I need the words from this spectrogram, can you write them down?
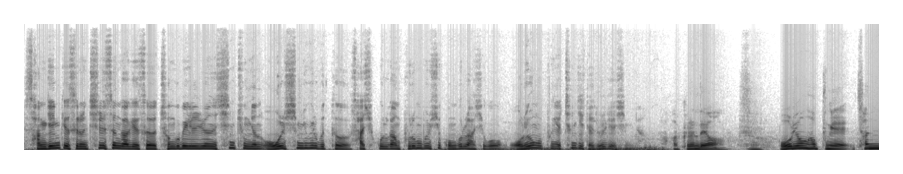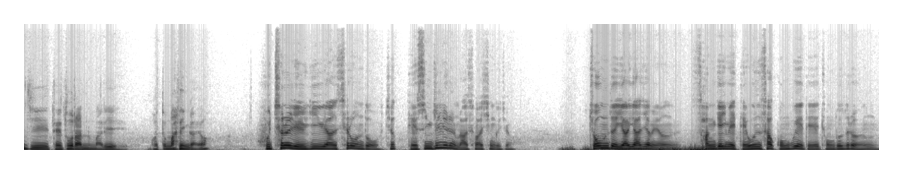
상계님께서는 칠성각에서 1901년 신축년 5월 16일부터 49일간 불음불식 공부를 하시고 오룡호풍의 천지 대돌이십니다. 아, 그런데요. 오룡허풍의 천지대도라는 말이 어떤 말인가요? 후천을 열기 위한 새로운 도, 즉 대순진리를 말씀하신 거죠. 좀 더 이야기하자면 상계님의 대원사 공부에 대해 종도들은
